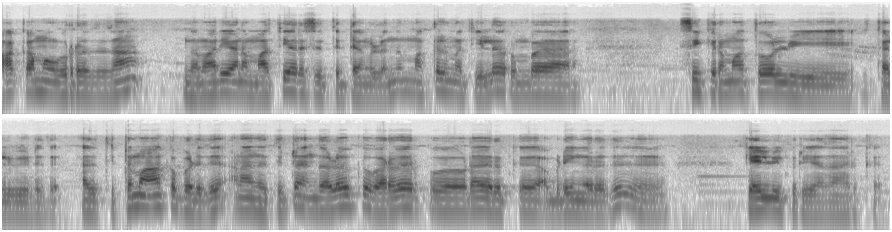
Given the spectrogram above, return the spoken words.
பார்க்காம விடுறது தான் இந்த மாதிரியான மத்திய அரசு திட்டங்கள் வந்து மக்கள் மத்தியில் ரொம்ப சீக்கிரமாக தோல்வி தழுவிடுது. அது திட்டமாக ஆக்கப்படுது. ஆனால் அந்த திட்டம் எந்த அளவுக்கு வரவேற்போடு இருக்குது அப்படிங்கிறது கேள்விக்குறியாக தான் இருக்குது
